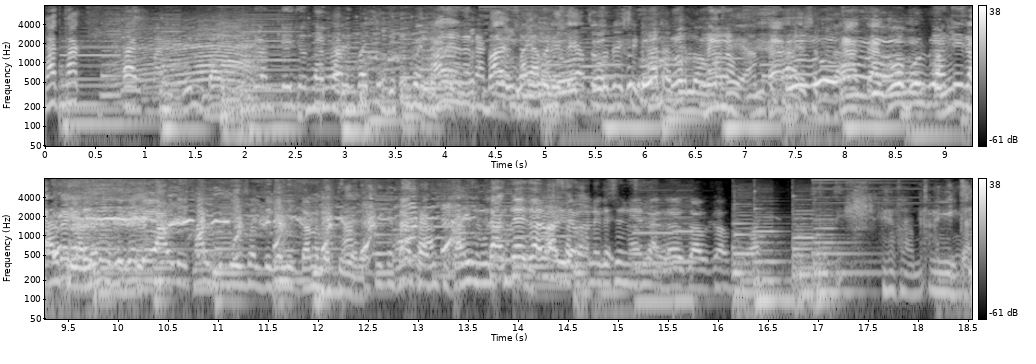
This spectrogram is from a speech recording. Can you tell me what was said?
থাক থাক। থাক বললাম কে যদি পারে ভাই তো দেখি ভাই আরে, আরে, আরে, ভাই ভাই, আমার এসে এত দূরে এসে খাটা দিল। না, না, আমাকে আমি কাজের সাথে থাক, থাক, ও বলবে আমি রাস্তায় গেলে গেলে আলদি খাল বিলি চলতে গেলে আমি করতে পারি থাক, থাক, থাক, দে, যার বাড়ি যাব, অনেক কিছু নিয়ে যাও, যাও, যাও, যাও। হ্যাঁ ভাই কাম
